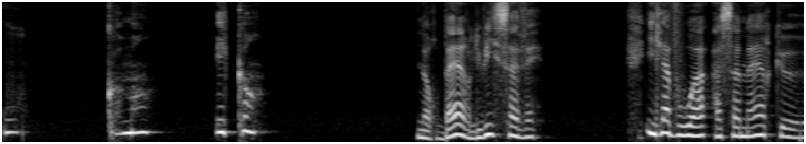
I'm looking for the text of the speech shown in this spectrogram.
où Comment Et quand? Norbert, lui, savait. Il avoua à sa mère que,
